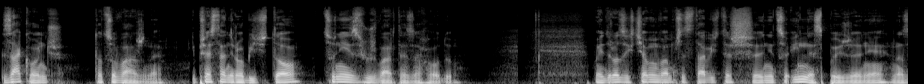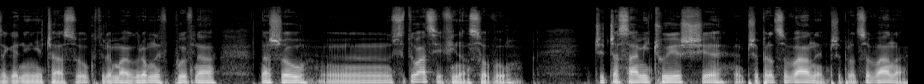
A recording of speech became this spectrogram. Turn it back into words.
Zakończ to, co ważne i przestań robić to, co nie jest już warte zachodu. Moi drodzy, chciałbym Wam przedstawić też nieco inne spojrzenie na zagadnienie czasu, które ma ogromny wpływ na naszą y, sytuację finansową. Czy czasami czujesz się przepracowany, przepracowana?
